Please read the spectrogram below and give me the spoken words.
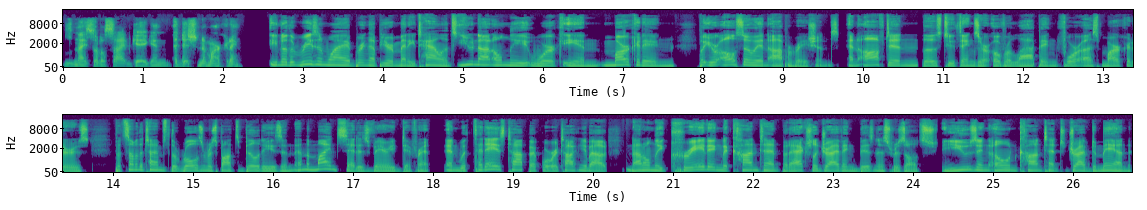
nice little side gig in addition to marketing. You know, the reason why I bring up your many talents, you not only work in marketing, but you're also in operations. And often those two things are overlapping for us marketers. But some of the times the roles and responsibilities and, and the mindset is very different. And with today's topic, where we're talking about not only creating the content, but actually driving business results, using own content to drive demand,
